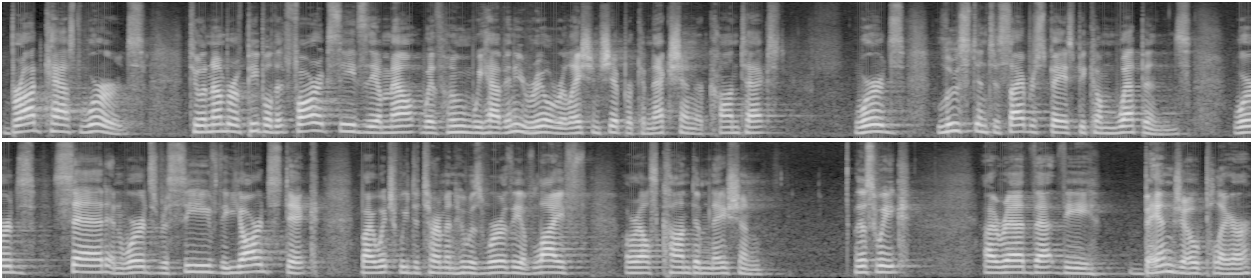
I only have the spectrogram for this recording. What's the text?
broadcast words to a number of people that far exceeds the amount with whom we have any real relationship or connection or context. Words loosed into cyberspace become weapons words said and words received, the yardstick by which we determine who is worthy of life or else condemnation. This week, I read that the banjo player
